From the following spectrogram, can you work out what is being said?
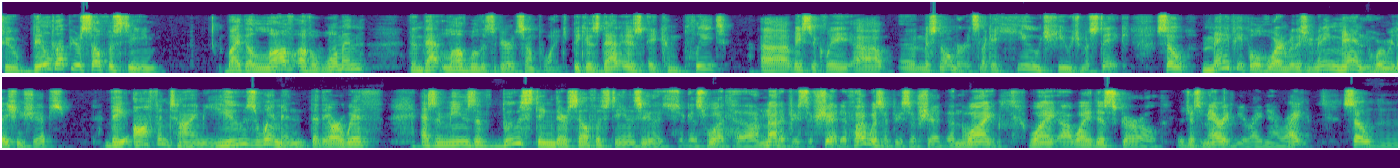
to build up your self esteem by the love of a woman, then that love will disappear at some point because that is a complete uh, basically uh, misnomer. It's like a huge, huge mistake. So many people who are in relationships, many men who are in relationships, they oftentimes use women that they are with as a means of boosting their self-esteem and say, so guess what? Uh, I'm not a piece of shit. If I was a piece of shit, then why, why, uh, why this girl just married me right now, right? So mm-hmm.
